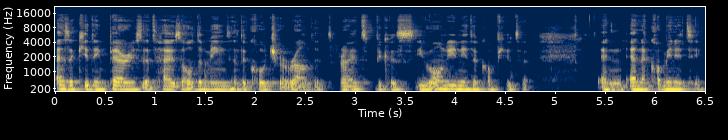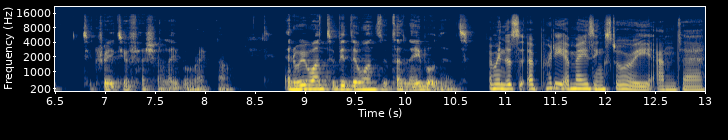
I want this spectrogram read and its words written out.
as a kid in Paris that has all the means and the culture around it, right? Because you only need a computer and, and a community to create your fashion label right now. And we want to be the ones that enable that. I mean, there's a pretty amazing story, and uh,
